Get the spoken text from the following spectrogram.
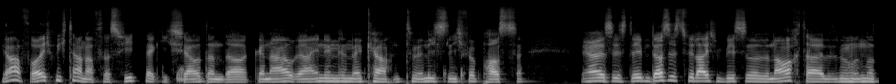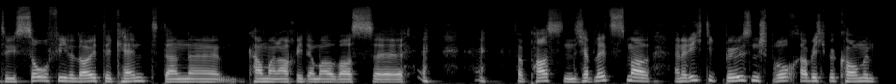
Ja, freue ich mich dann auf das Feedback. Ich schaue dann da genau rein in den Account, wenn ich es nicht verpasse. Ja, es ist eben, das ist vielleicht ein bisschen der Nachteil. Wenn man natürlich so viele Leute kennt, dann äh, kann man auch wieder mal was äh, verpassen. Ich habe letztes Mal einen richtig bösen Spruch habe ich bekommen,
